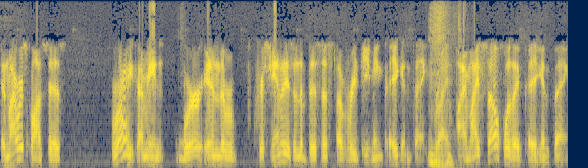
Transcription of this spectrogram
And my response is, right. I mean, we're in the Christianity is in the business of redeeming pagan things. Right. I myself was a pagan thing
